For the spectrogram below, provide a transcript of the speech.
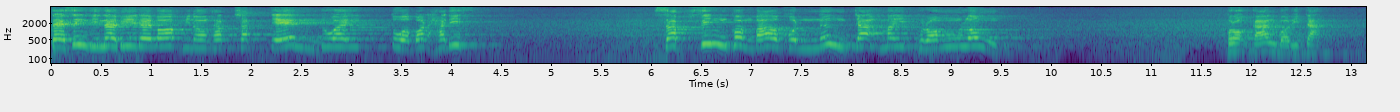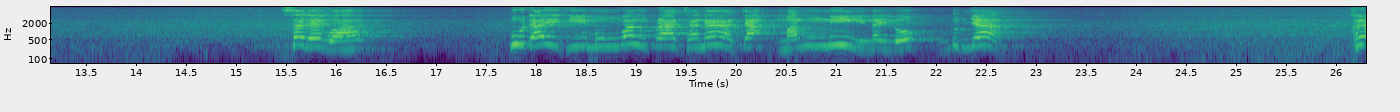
แต่สิ่งที่นบีได้บอกพี่น้องครับ ชัดเจนด้วยตัวบทฮะดิษทรัพย์สินของบ่าวคนหนึ่งจะไม่พรองลง เพราะการบริจาคแสดงว่า ผู้ใดที่มุ่งหวังปรารถนาจะมั่งมีในโลกดุนยาใคร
